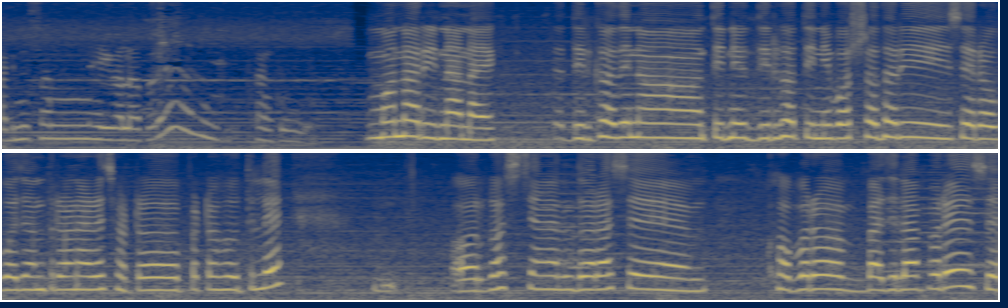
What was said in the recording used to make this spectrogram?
ଆଡ଼ମିସନ୍ ହେଇଗଲା ପରେ ତାଙ୍କୁ ମୋ ନାଁ ରୀନା ନାୟକ ସେ ଦୀର୍ଘ ଦିନ ତିନି ଦୀର୍ଘ ତିନି ବର୍ଷ ଧରି ସେ ରୋଗ ଯନ୍ତ୍ରଣାରେ ଛଟପଟ ହେଉଥିଲେ ଅର୍ଗସ୍ ଚ୍ୟାନେଲ୍ ଦ୍ୱାରା ସେ ଖବର ବାଜିଲା ପରେ ସେ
